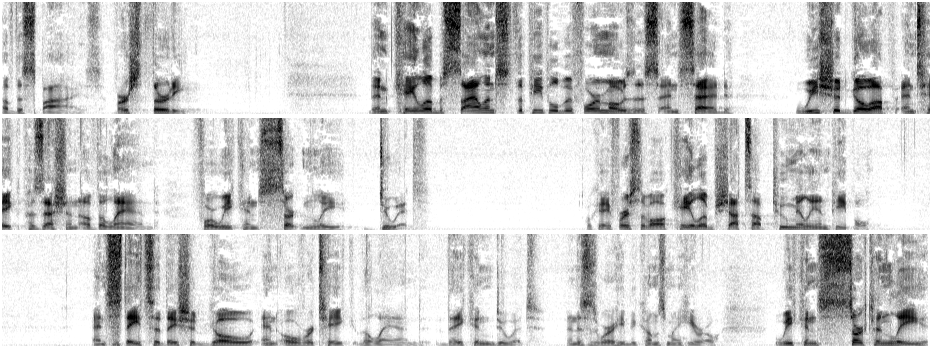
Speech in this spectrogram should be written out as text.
of the spies. Verse 30. Then Caleb silenced the people before Moses and said, We should go up and take possession of the land, for we can certainly do it. Okay, first of all, Caleb shuts up two million people and states that they should go and overtake the land. They can do it. And this is where he becomes my hero. We can certainly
